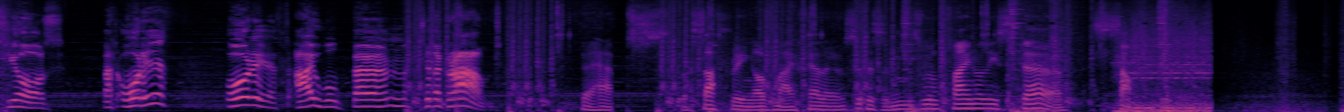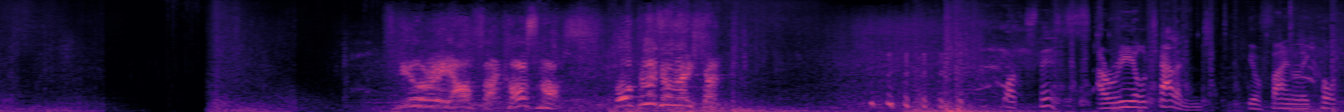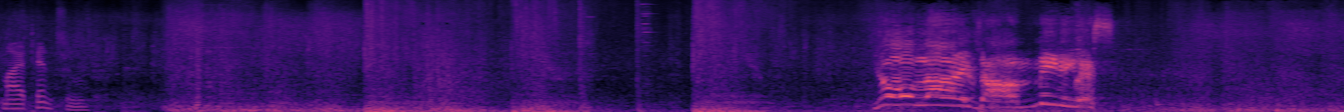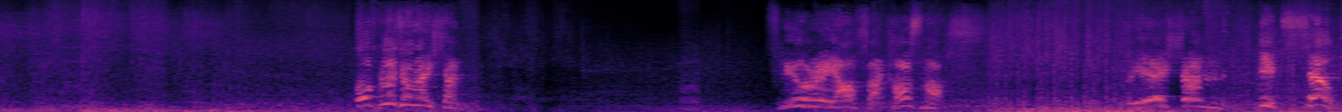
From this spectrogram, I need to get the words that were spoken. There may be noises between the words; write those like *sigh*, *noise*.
it's yours. But Oriath, Oriath, I will burn to the ground. Perhaps the suffering of my fellow citizens will finally stir something. Fury of the Cosmos! Obliteration! *laughs* What's this? A real challenge? You've finally caught my attention. Obliteration! Fury the Cosmos! Creation itself!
